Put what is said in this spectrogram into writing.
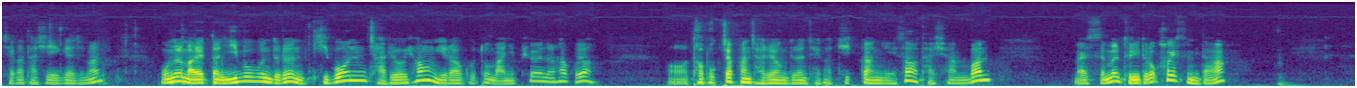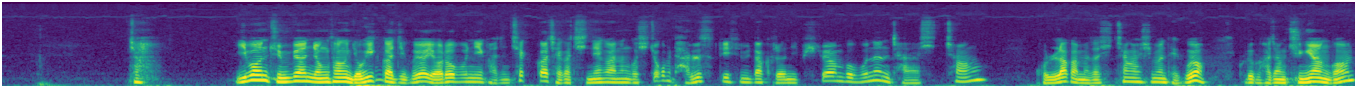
제가 다시 얘기하지만 오늘 말했던 이 부분들은 기본 자료형이라고도 많이 표현을 하고요. 어, 더 복잡한 자료형들은 제가 뒷강의에서 다시 한번 말씀을 드리도록 하겠습니다. 자, 이번 준비한 영상은 여기까지고요. 여러분이 가진 책과 제가 진행하는 것이 조금 다를 수도 있습니다. 그러니 필요한 부분은 잘 시청, 골라가면서 시청하시면 되고요. 그리고 가장 중요한 건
